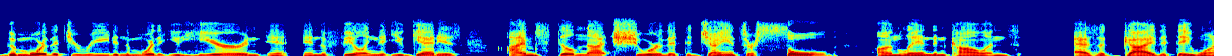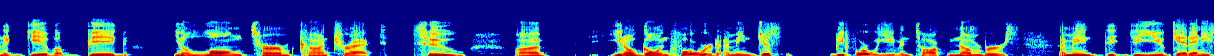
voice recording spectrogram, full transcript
the more that you read and the more that you hear and, and, and the feeling that you get is I'm still not sure that the Giants are sold on Landon Collins as a guy that they want to give a big, you know, long-term contract to, uh, you know, going forward. I mean, just before we even talk numbers, I mean, do, do you get any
